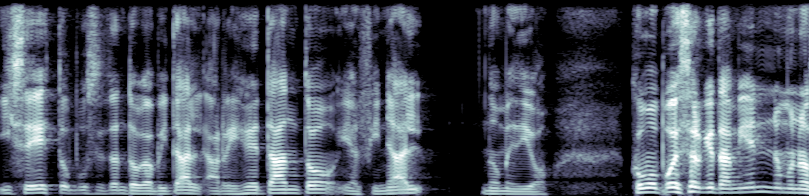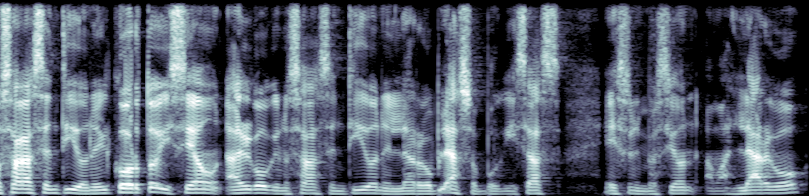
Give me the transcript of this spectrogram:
hice esto, puse tanto capital, arriesgué tanto y al final no me dio. ¿Cómo puede ser que también no nos haga sentido en el corto y sea algo que nos haga sentido en el largo plazo, porque quizás es una inversión a más largo,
